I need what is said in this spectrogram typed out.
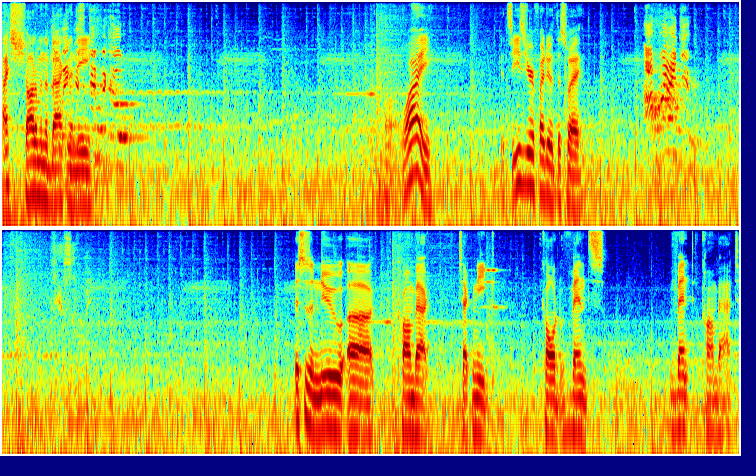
I shot him in the back of the knee. Why? It's easier if I do it this way. I'll find you. This is a new uh, combat technique called vents. Vent combat.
